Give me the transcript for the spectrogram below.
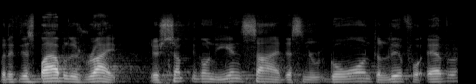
But if this Bible is right, there's something on the inside that's going to go on to live forever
